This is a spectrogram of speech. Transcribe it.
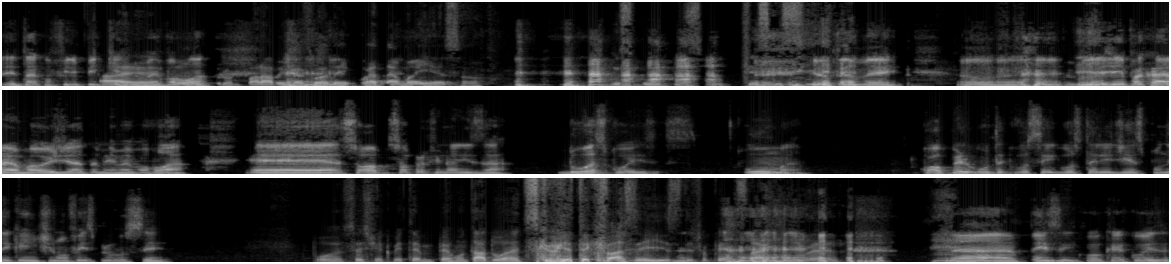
Ele tá com o filho pequeno, ah, é. mas vamos lá. Bruno, parabéns. Eu já acordei quatro da manhã só. Desculpa, tinha esquecido. Eu também. Eu, viajei pra caramba hoje já também, mas vamos lá. É, só, só pra finalizar, duas coisas. Uma, qual pergunta que você gostaria de responder que a gente não fez para você? Porra, vocês tinham que ter me perguntado antes que eu ia ter que fazer isso. Deixa eu pensar aqui, velho. Não, pense em qualquer coisa.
